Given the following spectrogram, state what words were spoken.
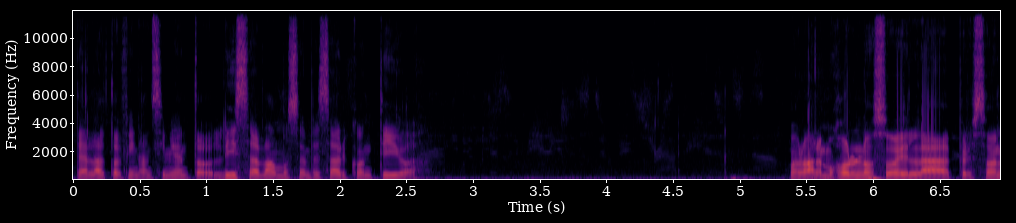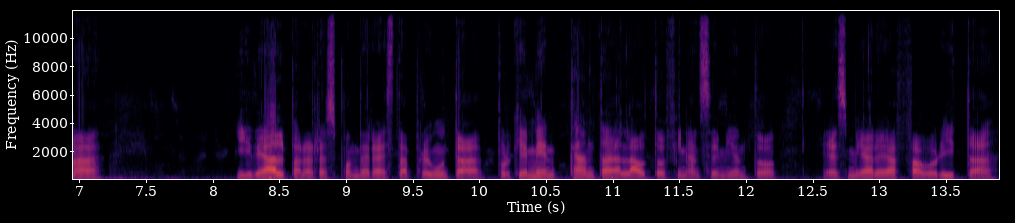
del autofinanciamiento. Lisa, vamos a empezar contigo. Bueno, a lo mejor no soy la persona ideal para responder a esta pregunta porque me encanta el autofinanciamiento. Es mi área favorita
